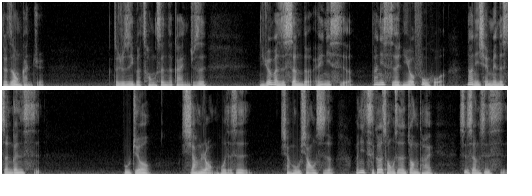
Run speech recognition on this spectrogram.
的这种感觉，这就是一个重生的概念，就是你原本是生的，哎，你死了，但你死了，你又复活。那你前面的生跟死，不就相融，或者是相互消失了？而你此刻重生的状态，是生是死，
